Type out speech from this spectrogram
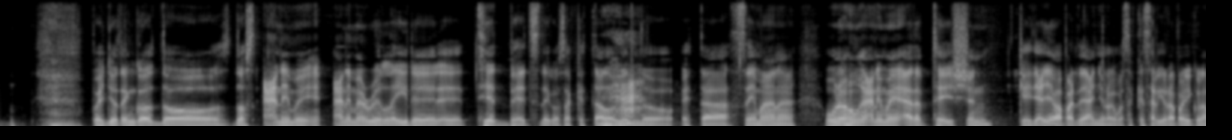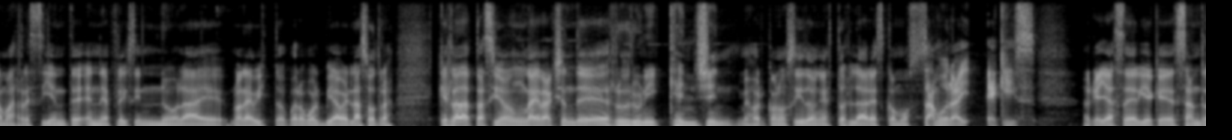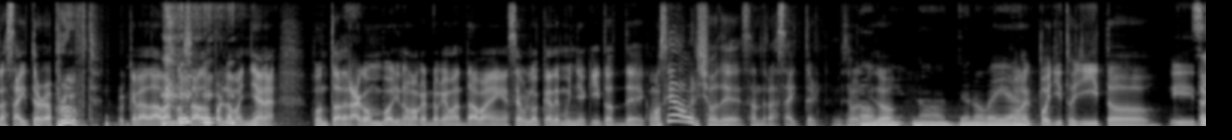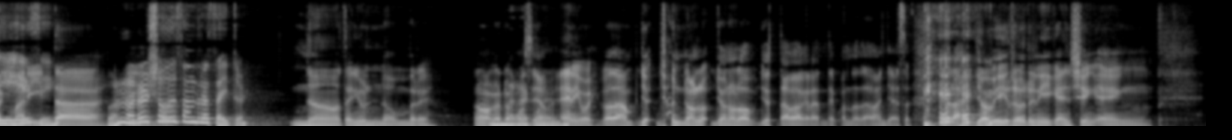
Pues yo tengo dos, dos anime, anime related eh, tidbits de cosas que he estado Ajá. viendo esta semana. Uno es un anime adaptation que ya lleva un par de años. Lo que pasa es que salió la película más reciente en Netflix y no la he, no la he visto, pero volví a ver las otras, que es la adaptación live action de Rurouni Kenshin, mejor conocido en estos lares como Samurai X. Aquella serie que es Sandra Saiter approved, porque la daban los sábados por la mañana junto a Dragon Ball y no me acuerdo qué más daban en ese bloque de muñequitos de... ¿Cómo se llama el show de Sandra Saiter? Se me Oh, olvidó. mi- no, yo no veía. Con el pollito Yito y Sí, Dagmarita. Bueno, no era el show de Sandra Saiter. No, tenía un nombre. No me No acuerdo me cómo se llama. Anyway, lo daban, yo, yo no lo, yo no lo, yo estaba grande cuando daban ya eso. Yo, la- yo vi Rurouni Kenshin en,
